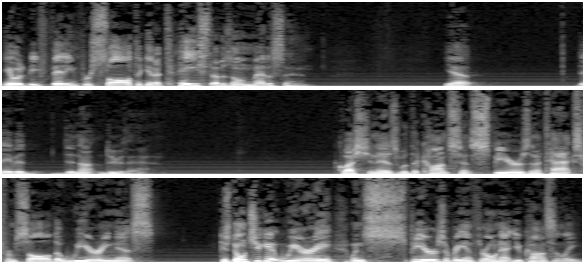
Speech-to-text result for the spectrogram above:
It would be fitting for Saul to get a taste of his own medicine. Yet, David did not do that. The question is, with the constant spears and attacks from Saul, the weariness, because don't you get weary when spears are being thrown at you constantly?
